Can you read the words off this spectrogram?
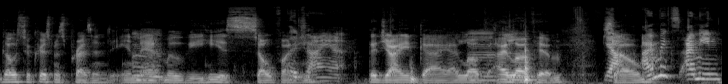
Ghost of Christmas Present in that movie. He is so funny. Mm. The giant. The giant guy. I love. I love him. Yeah, So I'm. Ex- I mean,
